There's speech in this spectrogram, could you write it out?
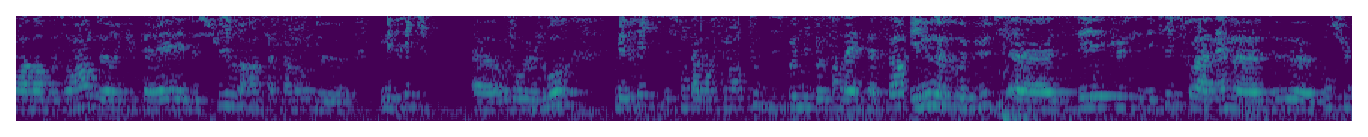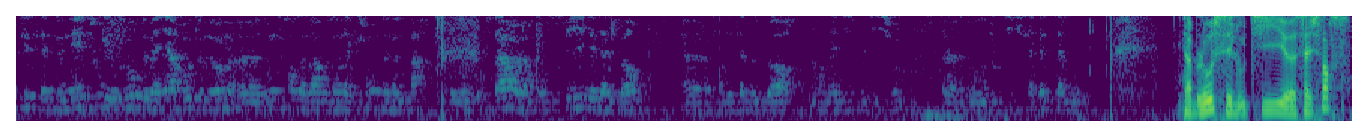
vont avoir besoin de récupérer et de suivre un certain nombre métriques euh, au jour le jour, métriques qui ne sont pas forcément toutes disponibles au sein de la plateforme. Et nous, notre but, euh, c'est que ces équipes soient à même euh, de consulter cette donnée tous les jours de manière autonome, donc sans avoir besoin d'action de notre part. Et donc pour ça, on leur construit des dashboards, enfin des tableaux de bord qu'on leur met à disposition dans notre outil qui s'appelle Tableau. Tableau, c'est l'outil Salesforce?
